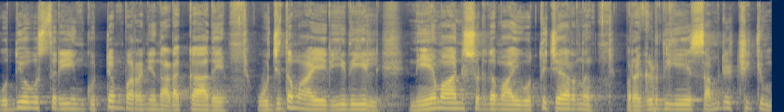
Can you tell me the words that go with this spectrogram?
ഉദ്യോഗസ്ഥരെയും കുറ്റം പറഞ്ഞ് നടക്കാതെ ഉചിതമായ രീതിയിൽ നിയമാനുസൃതമായി ഒത്തുചേർന്ന് പ്രകൃതിയെ സംരക്ഷിക്കും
